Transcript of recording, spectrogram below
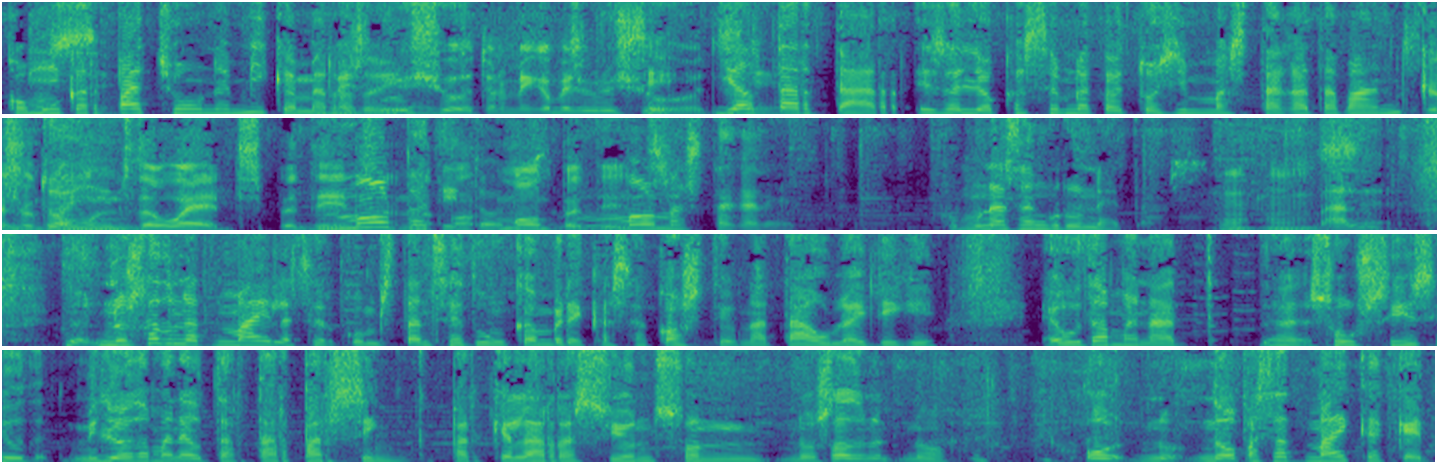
Com un carpaccio una mica més, Més reduït. gruixut, una mica més Sí. gruixut. I el tartar és allò que sembla que t'ho hagin mastegat abans. Que i són com hagin- uns dauets petits, Molt no? petitons. Molt petits. Molt mastagadet. Com unes engronetes. Uh. -huh. vale? No, no s'ha donat mai la circumstància d'un cambrer que s'acosti a una taula i digui heu demanat, eh, sou sis, i heu, millor demaneu tartar per cinc, perquè les racions són... No, donat, no. O, no, no ha passat mai que aquest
